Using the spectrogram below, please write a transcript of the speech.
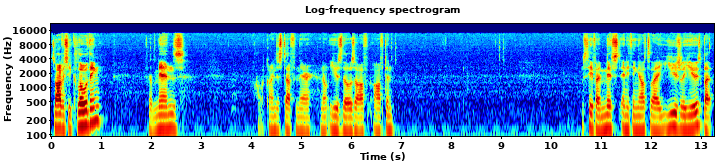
So obviously clothing for men's, all kinds of stuff in there. I don't use those off often. See if I missed anything else that I usually use. But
